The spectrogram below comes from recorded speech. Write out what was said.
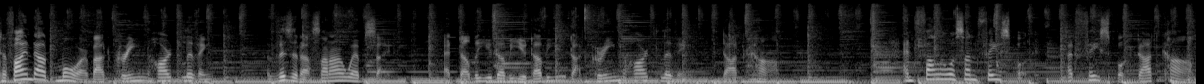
To find out more about Green Heart Living, visit us on our website at www.greenheartliving.com and follow us on Facebook at facebook.com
